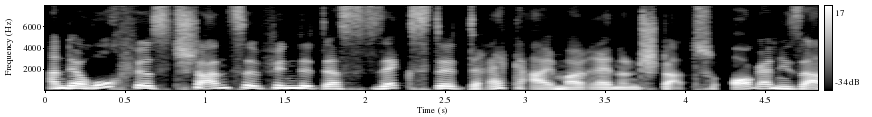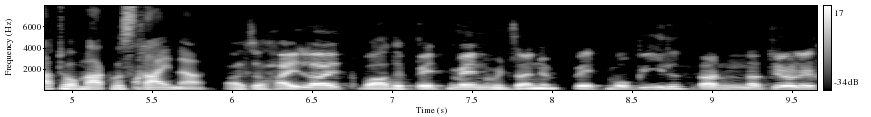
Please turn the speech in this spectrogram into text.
An der Hochfürststanze findet das sechste Dreckeimerrennen statt. Organisator Markus Reiner. Also Highlight war der Batman mit seinem Bettmobil. Dann natürlich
